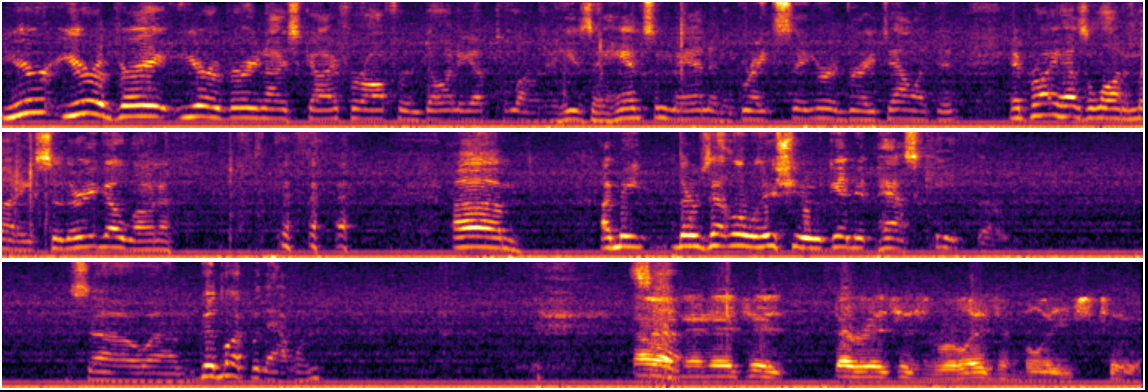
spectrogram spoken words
You're you're a very you're a very nice guy for offering Donny up to Lona. He's a handsome man and a great singer and very talented, and probably has a lot of money. So there you go, Lona. um, I mean, there's that little issue of getting it past Keith though. So um, good luck with that one. Oh, So- and there's his, there is his religion beliefs too.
